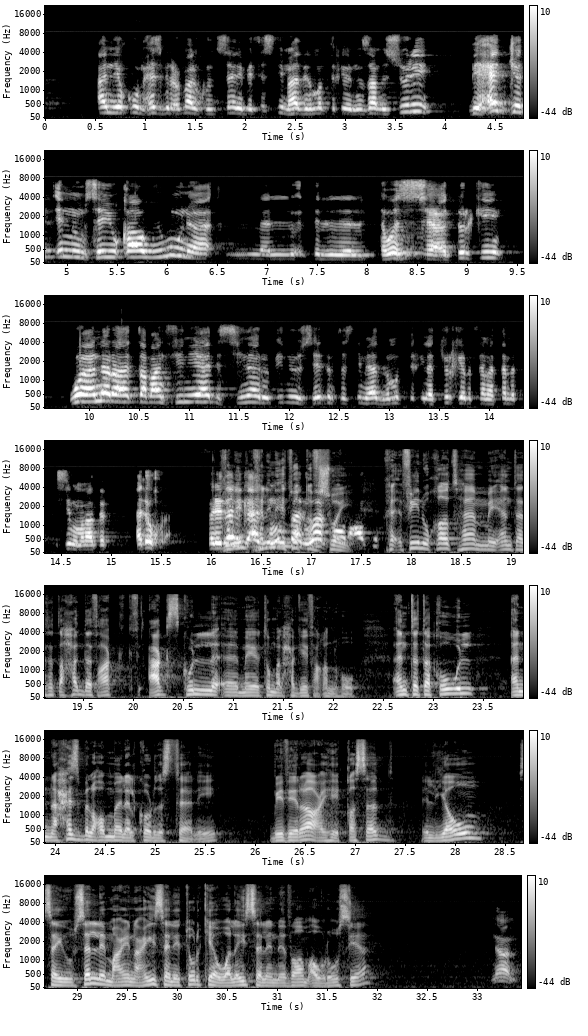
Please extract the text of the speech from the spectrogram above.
أن يقوم حزب العمال الكردستاني بتسليم هذه المنطقة للنظام السوري بحجة إنهم سيقاومون التوسع التركي. ونرى طبعا في نهاية السيناريو بأنه سيتم تسليم هذه المنطقة إلى تركيا مثل ما تم تسليم المناطق الأخرى. فلذلك خليني أتوقف شوي. في نقاط هامة أنت تتحدث عكس كل ما يتم الحديث عنه. أنت تقول أن حزب العمال الكردستاني بذراعه قسد اليوم سيسلم عين عيسى لتركيا وليس للنظام أو روسيا؟ نعم.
